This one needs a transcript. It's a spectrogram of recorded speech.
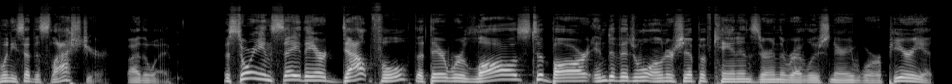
when he said this last year. By the way, historians say they are doubtful that there were laws to bar individual ownership of cannons during the Revolutionary War period.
